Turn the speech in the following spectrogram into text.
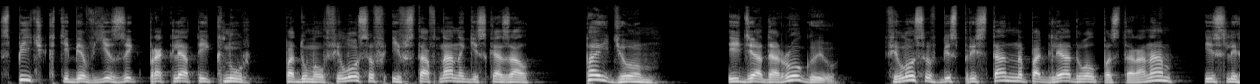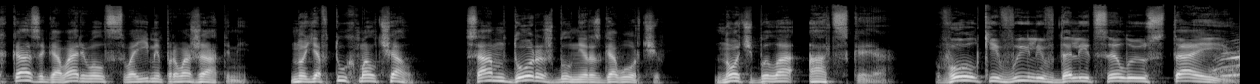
«Спичка тебе в язык, проклятый кнур», — подумал философ и, встав на ноги, сказал, «Пойдем». Идя дорогою, философ беспрестанно поглядывал по сторонам и слегка заговаривал с своими провожатыми. Но Явтух молчал. Сам Дорож был неразговорчив. Ночь была адская. Волки выли вдали целую стаю,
